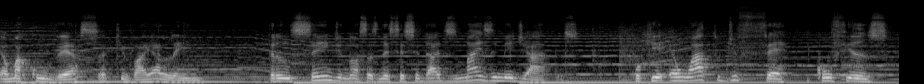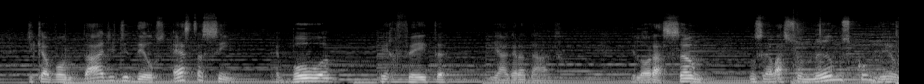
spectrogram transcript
é uma conversa que vai além, transcende nossas necessidades mais imediatas, porque é um ato de fé e confiança de que a vontade de Deus, esta sim, é boa, perfeita e agradável. Pela oração, nos relacionamos com Deus,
